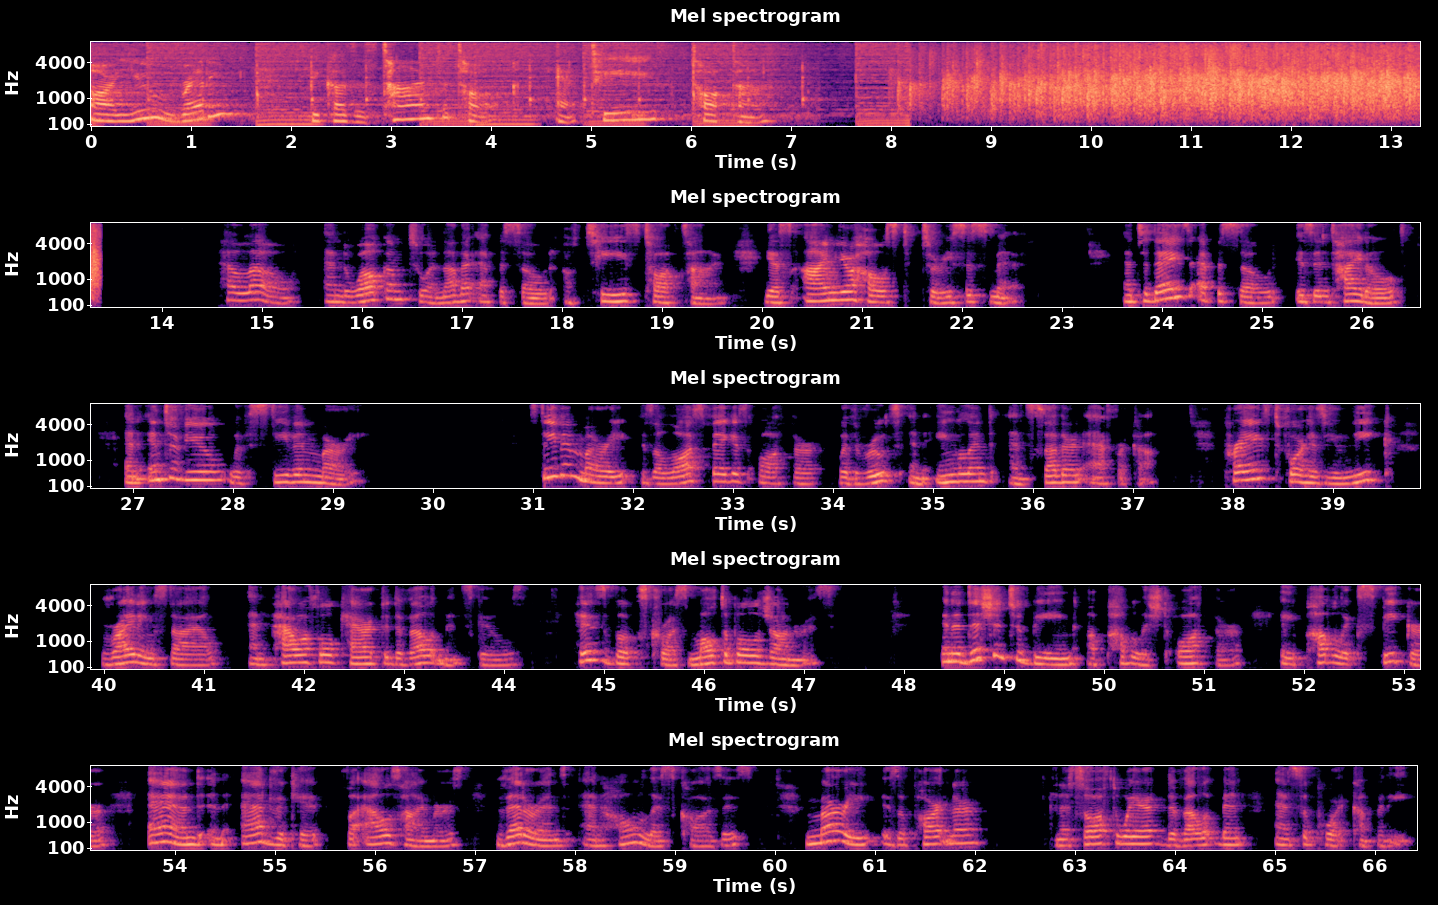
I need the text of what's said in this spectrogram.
Are you ready? Because it's time to talk at T's Talk Time. Hello, and welcome to another episode of T's Talk Time. Yes, I'm your host, Teresa Smith. And today's episode is entitled An Interview with Stephen Murray. Stephen Murray is a Las Vegas author with roots in England and Southern Africa. Praised for his unique writing style and powerful character development skills, his books cross multiple genres. In addition to being a published author, a public speaker, and an advocate for Alzheimer's, veterans, and homeless causes, Murray is a partner in a software development and support company,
